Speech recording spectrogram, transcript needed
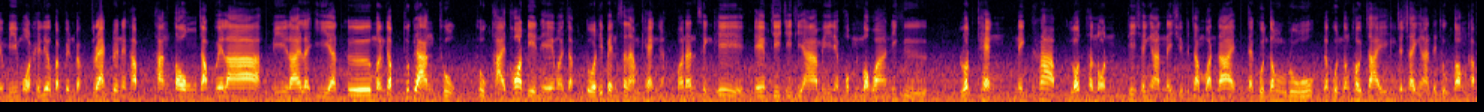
ยังมีโหมดให้เลือกแบบเป็นแบบ drag ด้วยนะครับ ทางตรงจับเวลา มีรายละเอียด คือเหมือนกับทุกอย่างถูกถูกถ่ายทอด DNA มาจากตัวที่เป็นสนามแข่งอะ่ะ เพราะฉะนั้นสิ่งที่ AMG GTR มีเนี่ยผมถึงบอกว่านี่คือรถแข่งในคราบรถถนนที่ใช้งานในชีวิตประจำวันได้ แต่คุณต้องรู้และคุณต้องเข้าใจถึงจะใช้งานได้ถูกต้องครับ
